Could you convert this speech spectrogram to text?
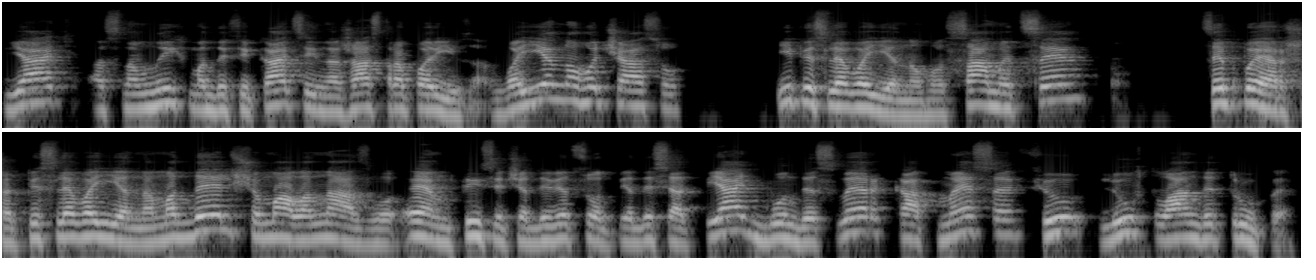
5 основних модифікацій ножа страпоріза воєнного часу і післявоєнного. Саме це, це перша післявоєнна модель, що мала назву М1955 Bundeswehr Kampfmesser für Luftlandetruppe.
